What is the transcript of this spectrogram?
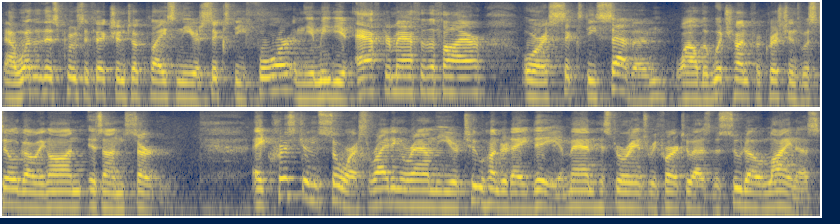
Now, whether this crucifixion took place in the year 64 in the immediate aftermath of the fire, or 67 while the witch hunt for Christians was still going on is uncertain. A Christian source writing around the year 200 AD, a man historians refer to as the pseudo Linus,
